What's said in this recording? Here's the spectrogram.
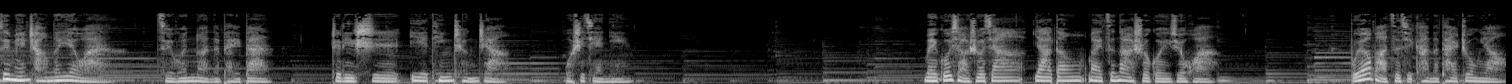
最绵长的夜晚，最温暖的陪伴。这里是夜听成长，我是简宁。美国小说家亚当·麦兹纳说过一句话：“不要把自己看得太重要，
